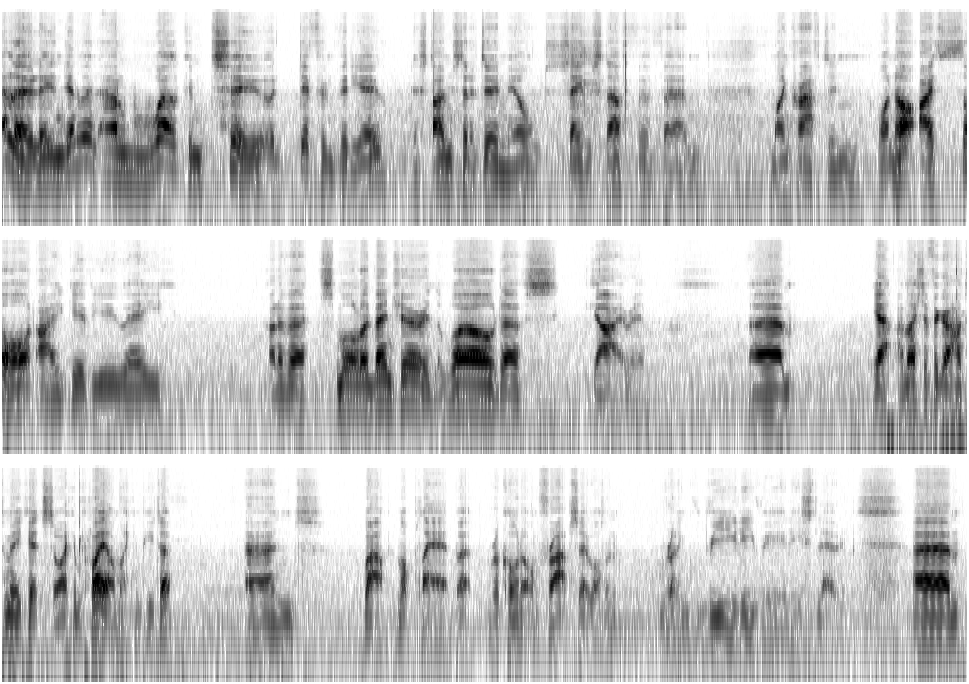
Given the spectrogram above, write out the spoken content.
Hello ladies and gentlemen and welcome to a different video. This time instead of doing my old same stuff of um, Minecraft and whatnot I thought I'd give you a kind of a small adventure in the world of Skyrim. Um, yeah I managed to figure out how to make it so I can play it on my computer and well not play it but record it on Fraps so it wasn't running really really slowly. Um,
